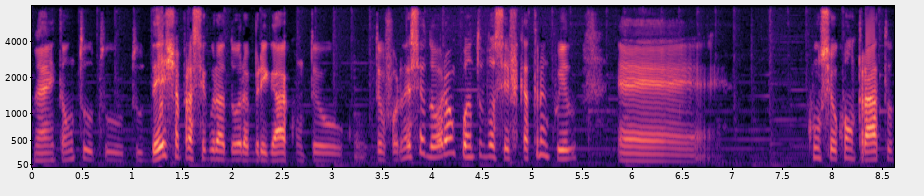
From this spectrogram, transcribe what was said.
Né? Então, tu, tu, tu deixa para a seguradora brigar com o teu, com teu fornecedor, enquanto você fica tranquilo. É com seu contrato,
